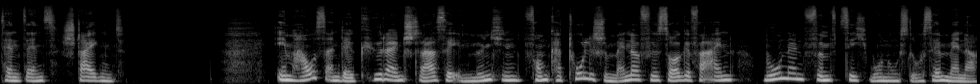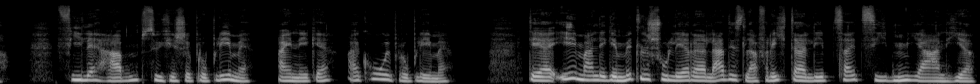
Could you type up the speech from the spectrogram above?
Tendenz steigend. Im Haus an der Küreinstraße in München vom katholischen Männerfürsorgeverein wohnen 50 wohnungslose Männer. Viele haben psychische Probleme, einige Alkoholprobleme. Der ehemalige Mittelschullehrer Ladislav Richter lebt seit sieben Jahren hier.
